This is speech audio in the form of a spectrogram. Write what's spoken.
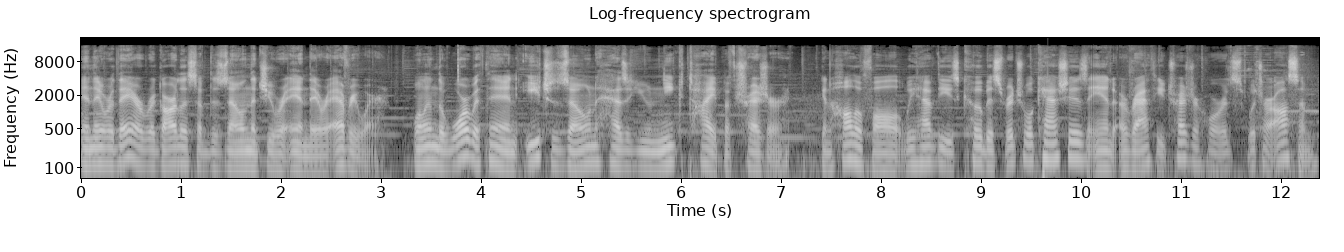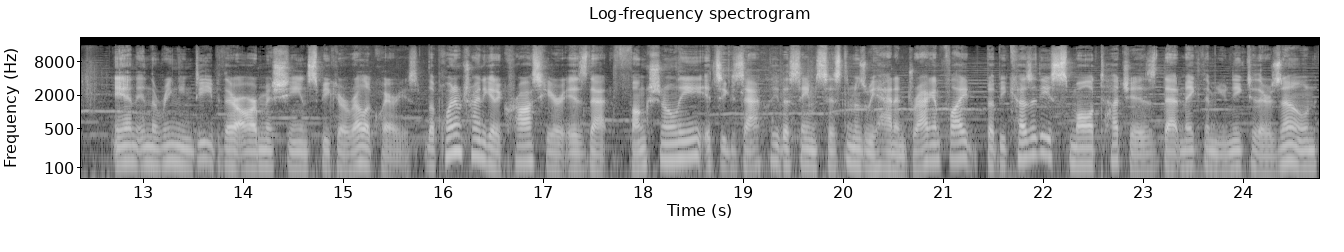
And they were there regardless of the zone that you were in, they were everywhere. Well, in the War Within, each zone has a unique type of treasure. In Hallowfall, we have these Kobyss ritual caches and Arathi treasure hoards, which are awesome. And in the Ringing Deep, there are machine speaker reliquaries. The point I'm trying to get across here is that functionally, it's exactly the same system as we had in Dragonflight, but because of these small touches that make them unique to their zone,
